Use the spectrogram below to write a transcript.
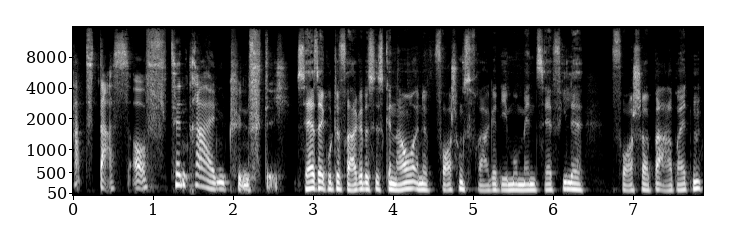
hat das auf Zentralen künftig? Sehr, sehr gute Frage. Das ist genau eine Forschungsfrage, die im Moment sehr viele Forscher bearbeiten.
